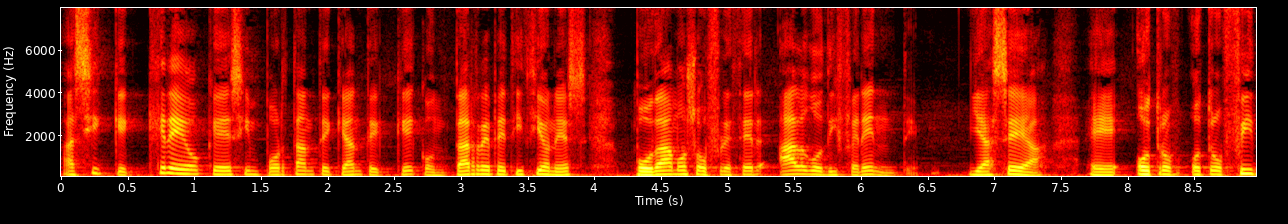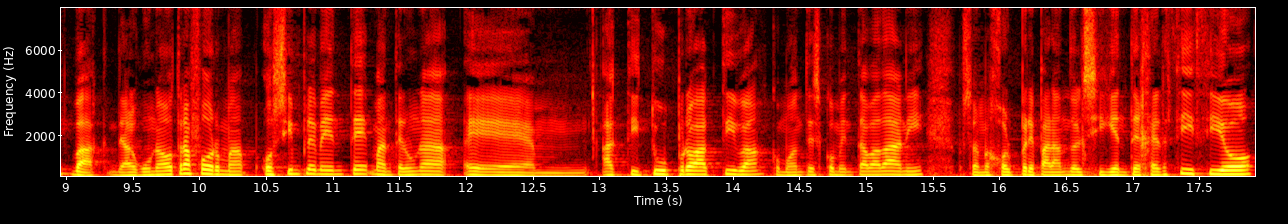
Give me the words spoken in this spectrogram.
Así que creo que es importante que antes que contar repeticiones podamos ofrecer algo diferente ya sea eh, otro, otro feedback de alguna otra forma o simplemente mantener una eh, actitud proactiva, como antes comentaba Dani, pues a lo mejor preparando el siguiente ejercicio,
